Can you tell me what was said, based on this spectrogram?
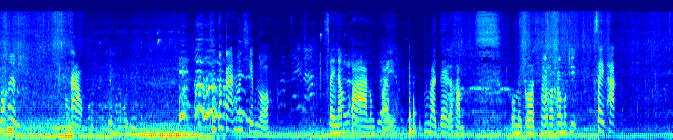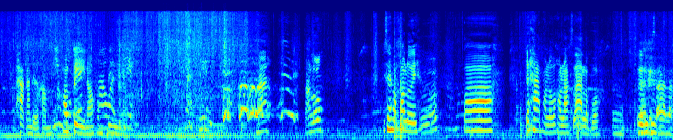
บอกเค็มอ้าวเค็มมันระบดีเธอต้องการให้มันเค็มเหรอ ใส่น้ำปลาลงไป น้ำลายแตกอะค่ะโอ้ my god มาพาเข้าเมื่อกี้ใส่ผัก ผักอันเดอค่ะหอมเปรย์เนาะหอมเปรย์มาตังลงพี่ใส่ผักเข้าเลยเออปลาจะถามเขาแล้วว่าเขาล้างสะอาดหรือบ่เออเออสะอาดละ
